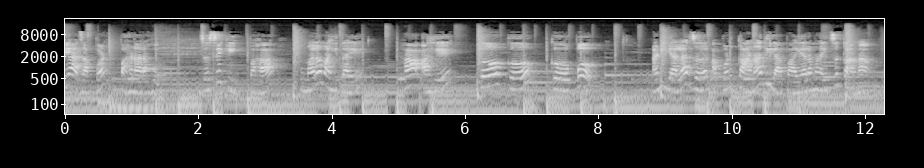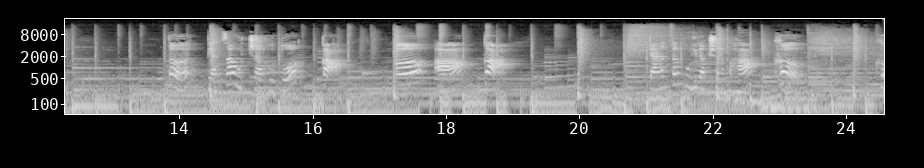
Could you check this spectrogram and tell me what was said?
ते आज आपण पाहणार आहोत. जसे की पहा तुम्हाला माहीत आहे हा आहे क क क प. आणि याला जर आपण काना दिला पायाला म्हणायचं काना तर त्याचा उच्चार होतो का? पुढील अक्षर पहा. ख. ख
